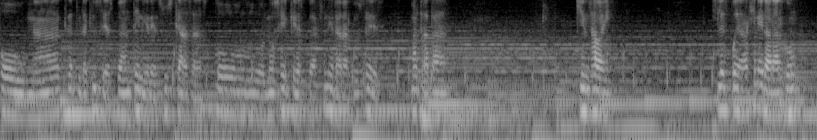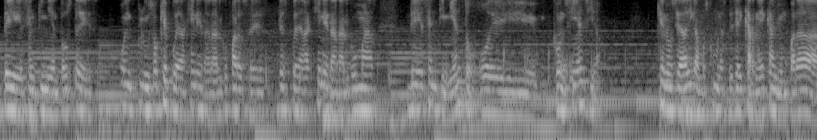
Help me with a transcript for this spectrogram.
o una criatura que ustedes puedan tener en sus casas o no sé, que les pueda generar algo a ustedes maltratada, quién sabe, les pueda generar algo de sentimiento a ustedes o incluso que pueda generar algo para ustedes, les pueda generar algo más de sentimiento o de conciencia, que no sea, digamos, como una especie de carne de cañón para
